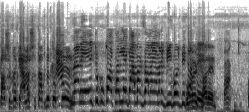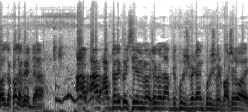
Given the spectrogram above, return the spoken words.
বাসরটা কি আমার সাথে আপনি করছেন? আপনার এইটুকু কথার লেগে আমার জামাই আমার ডিভোর্স ওই দিতেছে খারেন ওই তো কথা কেন না। আ- আ- আপনারে কইছি আমি বাসের কথা আপনি পুরুষ মেয়ে আমি পুরুষ মেয়ে বাসর হয়।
